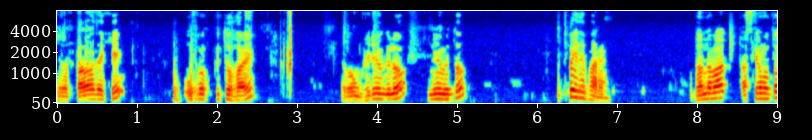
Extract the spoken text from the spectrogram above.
যেন তারাও দেখে উপকৃত হয় এবং ভিডিওগুলো নিয়মিত পেতে পারেন। ধন্যবাদ আজকের মতো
